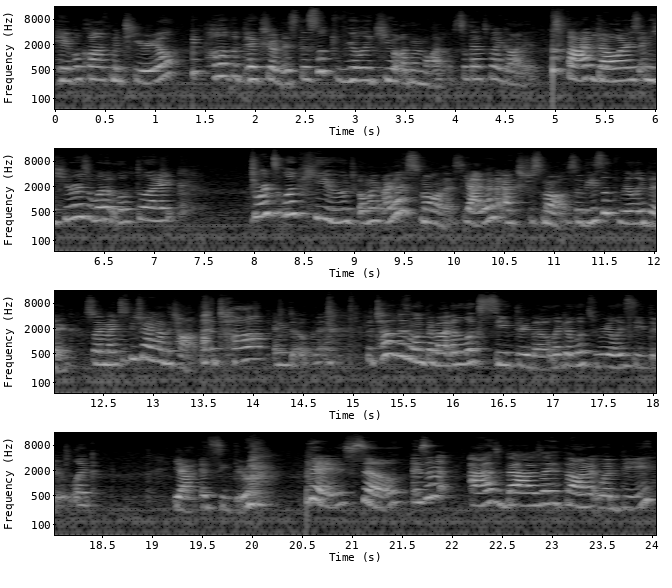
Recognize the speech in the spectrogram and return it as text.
tablecloth material. pull up the picture of this. This looked really cute on the model, so that's why I got it. It was $5, and here's what it looked like. Shorts look huge. Oh my, I got a small on this. Yeah, I got an extra small. So these look really big. So I might just be trying on the top. The top, I need to open it. The top doesn't look that bad. It looks see-through though. Like it looks really see-through. Like, yeah, it's see-through. okay, so isn't as bad as I thought it would be.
